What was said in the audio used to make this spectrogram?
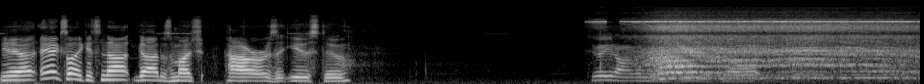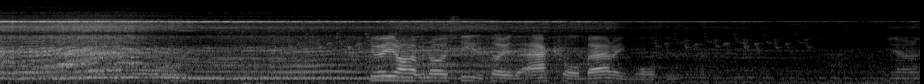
Yeah, it acts like it's not got as much power as it used to. Sure you don't have enough you don't have an OC to tell you the actual battery voltage. You know what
